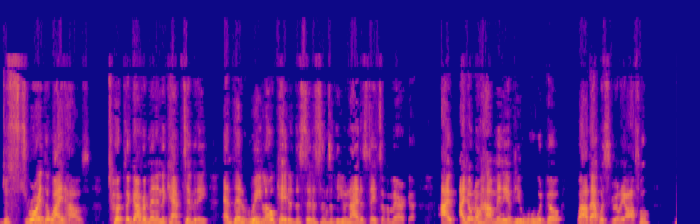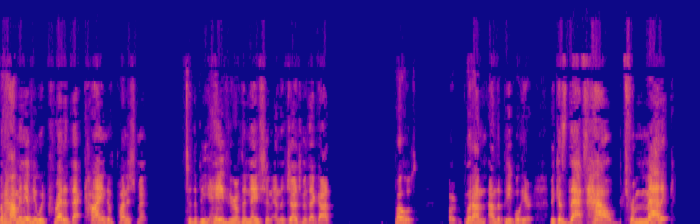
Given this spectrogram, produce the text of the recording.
destroyed the White House, took the government into captivity, and then relocated the citizens of the United States of America, I, I don't know how many of you who would go, wow, that was really awful. But how many of you would credit that kind of punishment to the behavior of the nation and the judgment that God posed or put on, on the people here? Because that's how traumatic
